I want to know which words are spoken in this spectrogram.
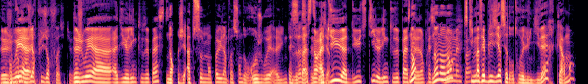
de On peut jouer, à, plusieurs fois si tu veux. de jouer à, à du A Link to the Past? Non, j'ai absolument pas eu l'impression de rejouer à Link to Et the ça, ça Past. fait Non, à plaisir. du, à du style Link to the Past. Non, non, non, non. même pas. Ce qui m'a fait plaisir, c'est de retrouver l'univers, clairement.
